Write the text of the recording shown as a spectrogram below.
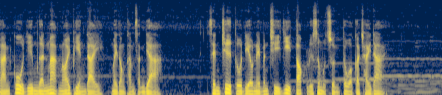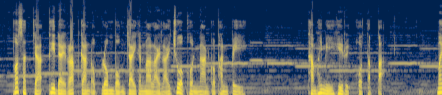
การกู้ยืมเงินมากน้อยเพียงใดไม่ต้องทำสัญญา เซ็นชื่อตัวเดียวในบัญชียี่ต๊อกหรือสมุดส่วนตัวก็ใช้ได้ เพราะสัจจะที่ได้รับการอบรมบ่มใจกันมาหลายๆ ชั่วคนนานกว่าพันปีทำให้มีฮิริโอตตปปะ ไม่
